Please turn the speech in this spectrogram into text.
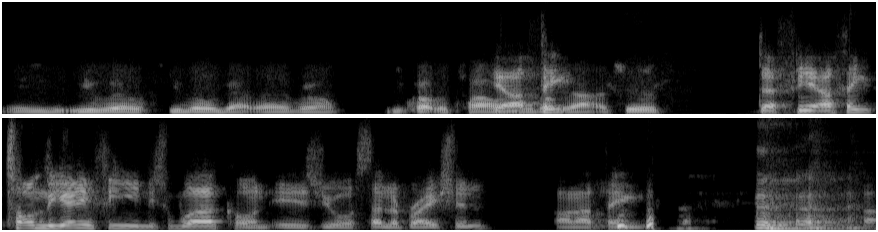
you, you will you will get there, bro. You've got the talent, Yeah, I you've think- got the attitude. Definitely. I think Tom, the only thing you need to work on is your celebration. And I think uh,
